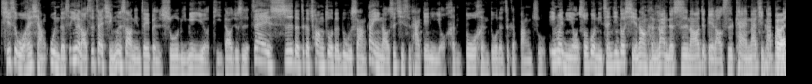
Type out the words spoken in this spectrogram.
其实我很想问的是，因为老师在《请问少年》这一本书里面也有提到，就是在诗的这个创作的路上，代颖老师其实他给你有很多很多的这个帮助，因为你有说过你曾经都写那种很烂的诗，然后就给老师看，那请他帮你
